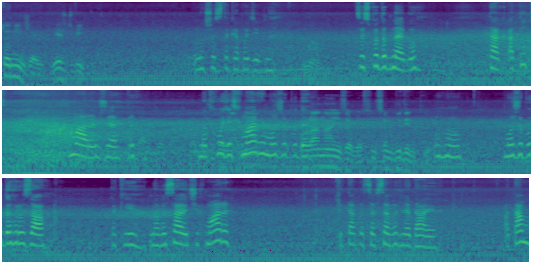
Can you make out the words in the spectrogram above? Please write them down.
to niżej. Jest dźwig. ну щось таке подібне. No. Coś podobnego. Так, а тут хмари вже при- надходять хмари, може буде. Polana i zobacz, tu są budynki. Угу. Може буде гроза. Такі нависаючі хмари. І так оце все виглядає. А там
